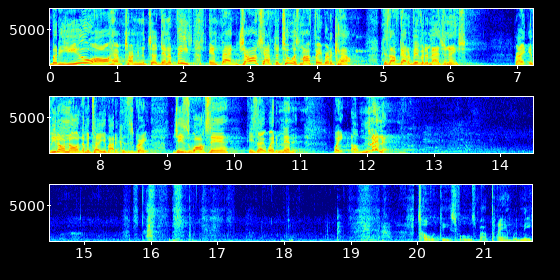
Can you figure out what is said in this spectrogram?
but you all have turned it into a den of thieves. In fact, John chapter 2 is my favorite account because I've got a vivid imagination, right? If you don't know it, let me tell you about it because it's great. Jesus walks in, he's like, wait a minute, wait a minute. Told these fools about playing with me.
